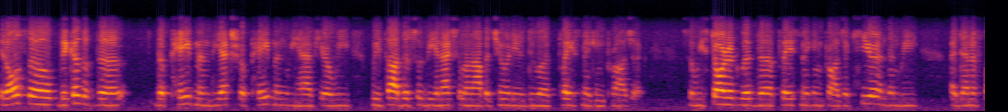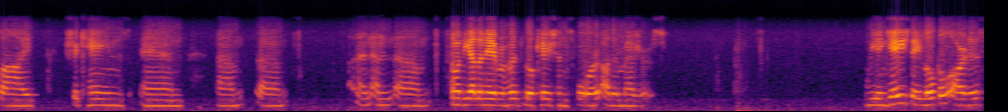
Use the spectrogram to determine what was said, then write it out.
It also, because of the the pavement, the extra pavement we have here, we, we thought this would be an excellent opportunity to do a placemaking project. So we started with the placemaking project here, and then we identified chicanes and um, um, and, and um, some of the other neighborhood locations for other measures. We engaged a local artist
